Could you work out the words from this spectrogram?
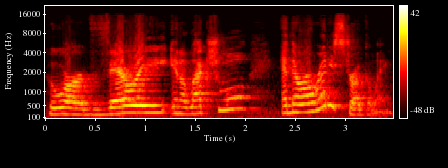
who are very intellectual and they're already struggling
